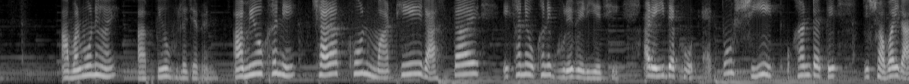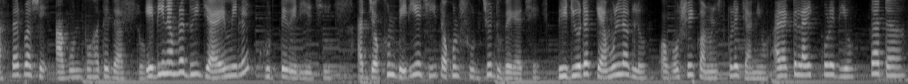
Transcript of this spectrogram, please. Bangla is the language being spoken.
আমার মনে হয় আপনিও ভুলে যাবেন। আমি ওখানে সারাক্ষণ মাঠে, রাস্তায়, এখানে ওখানে ঘুরে বেরিয়েছি আর এই দেখো, এত শীত ওখানটাতে যে সবাই রাস্তার পাশে আগুন পোহাতে ব্যস্ত। এদিন আমরা দুই জায়ে মিলে ঘুরতে বেরিয়েছি। আর যখন বেরিয়েছি তখন সূর্য ডুবে গেছে। ভিডিওটা কেমন লাগল অবশ্যই কমেন্টস করে জানিও। আর একটা লাইক করে দিও। টাটা!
